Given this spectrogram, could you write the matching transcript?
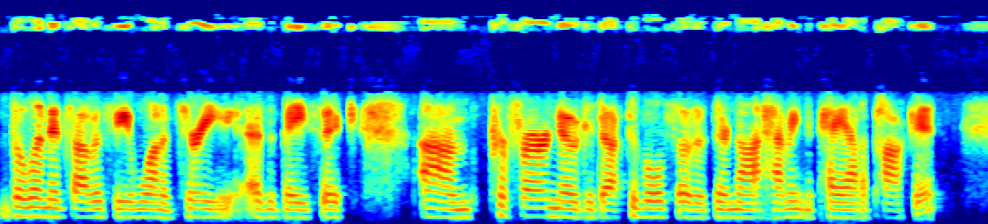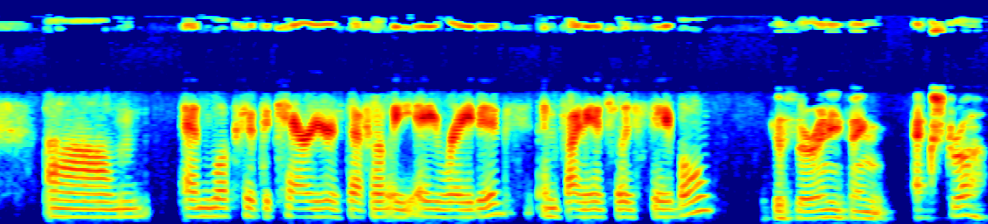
the limits obviously one of three as a basic. Um, prefer no deductible so that they're not having to pay out of pocket. Um, and look at the carrier is definitely A rated and financially stable. Is there anything extra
